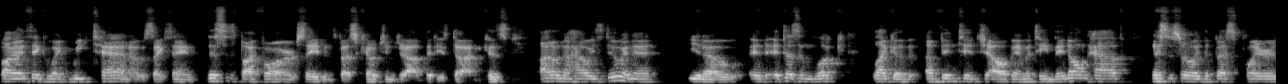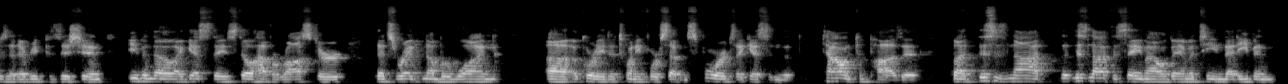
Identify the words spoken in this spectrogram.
by I think like week ten, I was like saying this is by far Saban's best coaching job that he's done because I don't know how he's doing it. You know, it, it doesn't look like a, a vintage Alabama team. They don't have necessarily the best players at every position, even though I guess they still have a roster that's ranked number one uh, according to 24/7 Sports, I guess in the talent composite. But this is not this is not the same Alabama team that even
